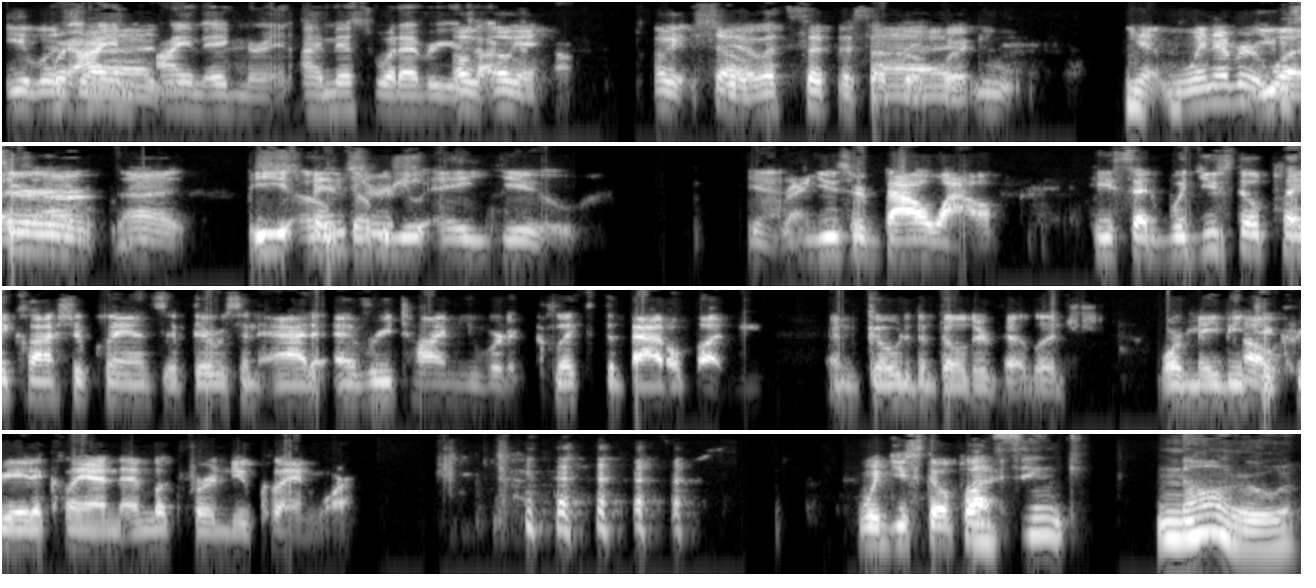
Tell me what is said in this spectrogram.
it was. Wait, I am uh, I am ignorant. I missed whatever you're oh, talking okay. about. Okay, so yeah, let's set this up uh, real quick. Yeah, whenever it User- was, uh, uh, B O W A U. Yeah. Right. User Bow Wow. He said, "Would you still play Clash of Clans if there was an ad every time you were to click the battle button and go to the Builder Village, or maybe Oh. to create a clan and look for a new clan war? Would you still play?" I think no.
